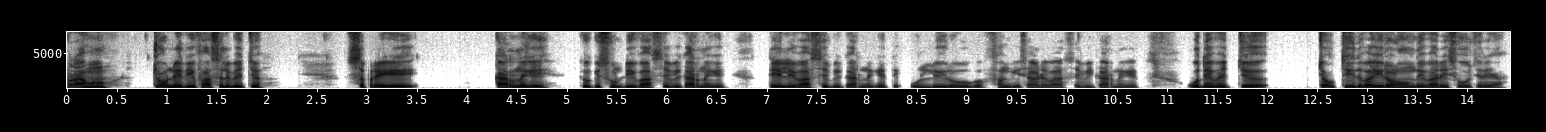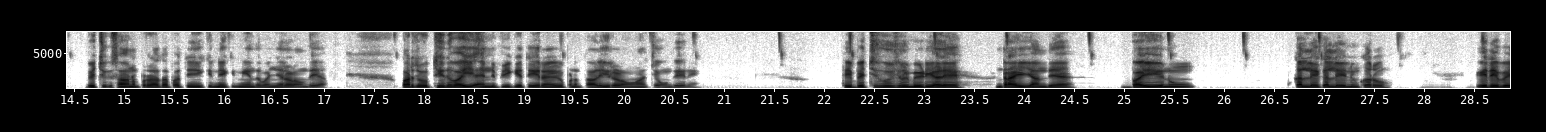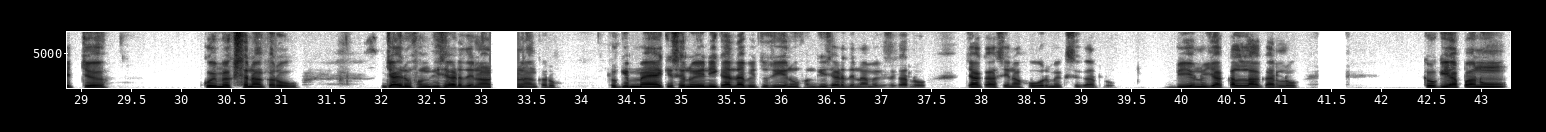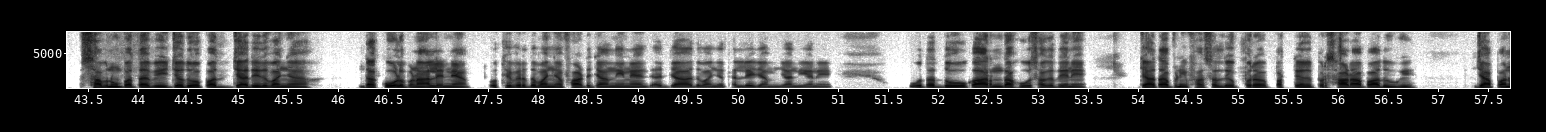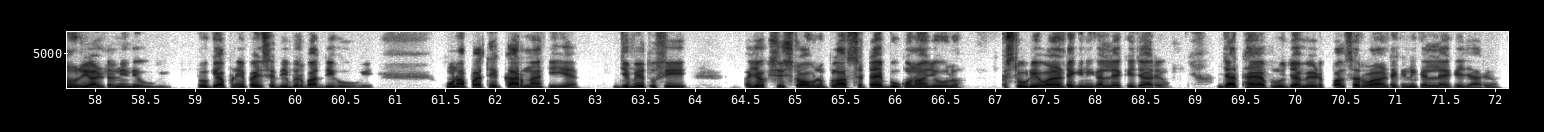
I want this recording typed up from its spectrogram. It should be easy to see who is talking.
Speaker 1: ਭਰਾ, ਹੁਣ ਝੋਨੇ ਦੀ ਫਸਲ ਵਿੱਚ ਸਪਰੇਅ ਕਰਨਗੇ, ਕਿਉਂਕਿ ਸੁੰਡੀ ਵਾਸਤੇ ਵੀ ਕਰਨਗੇ, ਤੇਲੇ ਵਾਸਤੇ ਵੀ ਕਰਨਗੇ ਤੇ ਉੱਲੀ ਰੋਗ ਫੰਗੀਸਾਈਡ ਵਾਸਤੇ ਵੀ ਕਰਨਗੇ। ਉਹਦੇ ਵਿੱਚ ਚੌਥੀ ਦਵਾਈ ਰਲਾਉਣ ਦੇ ਬਾਰੇ ਸੋਚ ਰਿਹਾ। ਵਿੱਚ ਕਿਸਾਨ ਭਰਾ, ਤਾਂ ਪਤਾ ਨਹੀਂ ਕਿੰਨੇ ਕਿੰਨੀਆਂ ਦਵਾਈਆਂ ਰਲਾਉਂਦੇ ਆ। ਪਰ ਚੌਥੀ ਦਵਾਈ ਐਨਪੀਕੇ 1345 ਰਲਾਉਣਾ ਚਾਹੁੰਦੇ ਨੇ। ਤੇ ਵਿੱਚ ਸੋਸ਼ਲ ਮੀਡੀਆ ਵਾਲੇ ਡਰਾਈ ਜਾਂਦੇ ਆ, ਬਾਈ ਇਹਨੂੰ ਕੱਲੇ ਕੱਲੇ ਨੂੰ ਕਰੋ। ਇਹਦੇ ਵਿੱਚ ਕੋਈ ਮਿਕਸ ਨਾ ਕਰੋ ਜਾਂ ਇਹਨੂੰ ਫੰਗੀਸਾਈਡ ਦੇ ਨਾਲ ਨਾ ਕਰੋ। ਕਿਉਂਕਿ ਮੈਂ ਕਿਸੇ ਨੂੰ ਇਹ ਨਹੀਂ ਕਹਿੰਦਾ ਵੀ ਤੁਸੀਂ ਇਹਨੂੰ ਫੰਗੀਸਾਈਡ ਦੇ ਨਾਲ ਮਿਕਸ ਕਰ ਲਓ ਜਾਂ ਕਾਸੇ ਨਾਲ ਹੋਰ ਮਿਕਸ ਕਰ ਲਓ, ਵੀ ਇਹਨੂੰ ਜਾਂ ਕੱਲਾ ਕਰ ਲਓ। ਕਿਉਂਕਿ ਆਪਾਂ ਨੂੰ ਸਭ ਨੂੰ ਪਤਾ ਵੀ ਜਦੋਂ ਆਪਾਂ ਜ਼ਿਆਦਾ ਦਵਾਈਆਂ ਦਾ ਘੋਲ ਬਣਾ ਲੈਂਦੇ ਆ ਉੱਥੇ ਫਿਰ ਦਵਾਈਆਂ ਫਟ ਜਾਂਦੀਆਂ ਨੇ ਜਾਂ- ਦਵਾਈਆਂ ਥੱਲੇ ਜੰਮ ਜਾਂਦੀਆਂ ਨੇ। ਉਹ ਤਾਂ ਦੋ ਕਾਰਨ ਦਾ ਹੋ ਸਕਦੇ ਨੇ। ਜਾਂ ਤਾਂ ਆਪਣੀ ਫਸਲ ਦੇ ਉੱਪਰ ਪੱਤਿਆਂ ਦੇ ਉੱਪਰ ਸਾੜਾ ਪਾ ਦਊਗੀ ਜਾਂ ਆਪਾਂ ਨੂੰ ਰਿਜ਼ਲਟ ਨਹੀਂ ਦੇਊਗੀ। ਕਿਉਂਕਿ ਆਪਣੇ ਪੈਸੇ ਦੀ ਬਰਬਾਦੀ ਹੋਊਗੀ। ਹੁਣ ਆਪਾਂ ਇੱਥੇ ਕਰਨਾ ਕੀ ਹੈ? ਜਿਵੇਂ ਤੁਸੀਂ ਅਜੋਕਸੀਸਟ੍ਰੋਬਨ ਪਲੱਸ ਟੈਬੂਕੋਨਾਜ਼ੋਲ ਕਸਟੋਡੀਆ ਵਾਲਾ ਟੈਕਨੀਕਲ ਲੈ ਕੇ ਜਾ ਰਹੇ ਹੋ ਜਾਂ ਥਾਇਫਲੂਜਾਮੇਡ ਪਲਸਰ ਵਾਲਾ ਟੈਕਨੀਕਲ ਲੈ ਕੇ ਜਾ ਰਹੇ ਹੋ।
